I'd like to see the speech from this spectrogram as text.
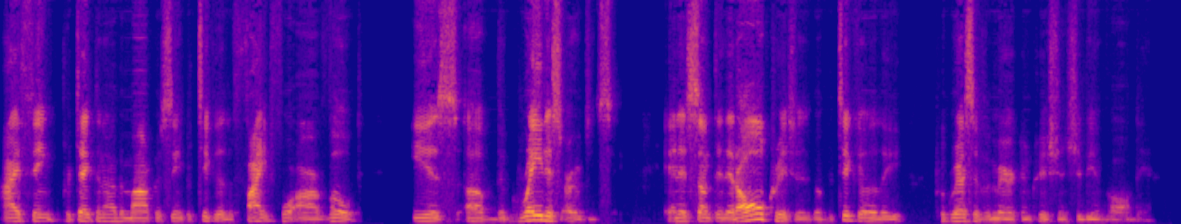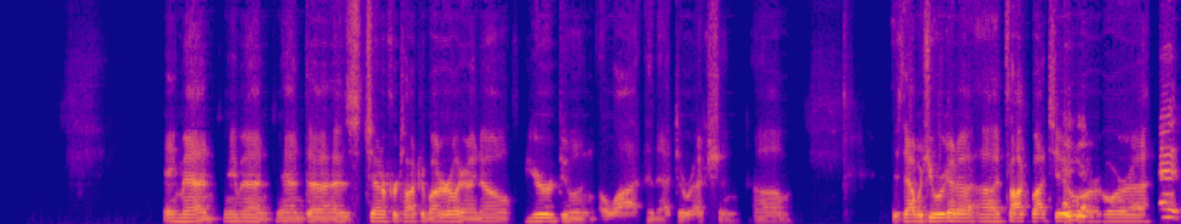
I think protecting our democracy, in particular the fight for our vote, is of the greatest urgency. And it's something that all Christians, but particularly progressive American Christians, should be involved in. Amen. Amen. And uh, as Jennifer talked about earlier, I know you're doing a lot in that direction. Um, is that what you were going to uh, talk about too, or, or uh... I,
